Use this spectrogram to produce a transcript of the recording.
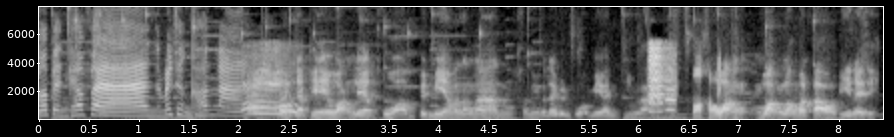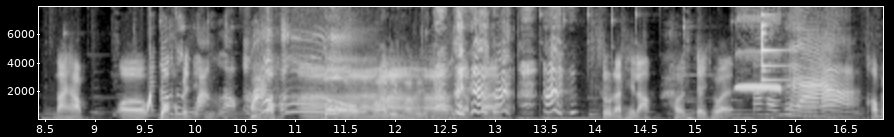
ก็เป็นแค่แฟนยังไม่ถึงขั้นนั้นหลังจากที่ไอ้หวังเรียกผัวเป็นเมียมาตั้งนานคราวนี้ก็ได้เป็นผัวเมียจริงๆแล้วบอกเขาเอาไปหวังหวังลองมาเป่าพี่หน่อยดิ ได้ครับ เออไม่บต้ออกงเขาถึไปงหวังหรอกบอกอ่าโอ้มาดิมาดิ อ่มาดิจัดไปสู้นะที่รักเขาจะช่วย ถ้าเขาแพ้อะเขาไป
